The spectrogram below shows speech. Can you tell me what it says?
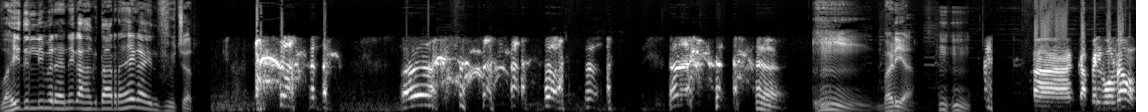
वही दिल्ली में रहने का हकदार रहेगा इन फ्यूचर हम्म, बढ़िया। कपिल बोल रहा हूँ?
